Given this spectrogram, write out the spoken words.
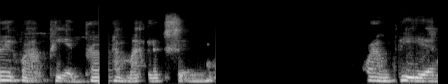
ด้วยความเพียรเพราะธรรมะลึกซึ้งความเพียร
